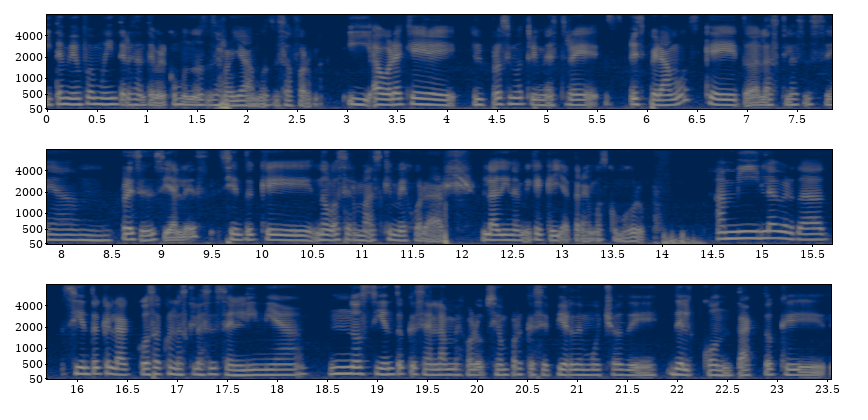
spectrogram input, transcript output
y también fue muy interesante ver cómo nos desarrollábamos de esa forma. Y ahora que el próximo trimestre esperamos que todas las clases sean presenciales, siento que no va a ser más que mejorar la dinámica que ya traemos como grupo. A mí la verdad siento que la cosa con las clases en línea no siento que sean la mejor opción porque se pierde mucho de, del contacto que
